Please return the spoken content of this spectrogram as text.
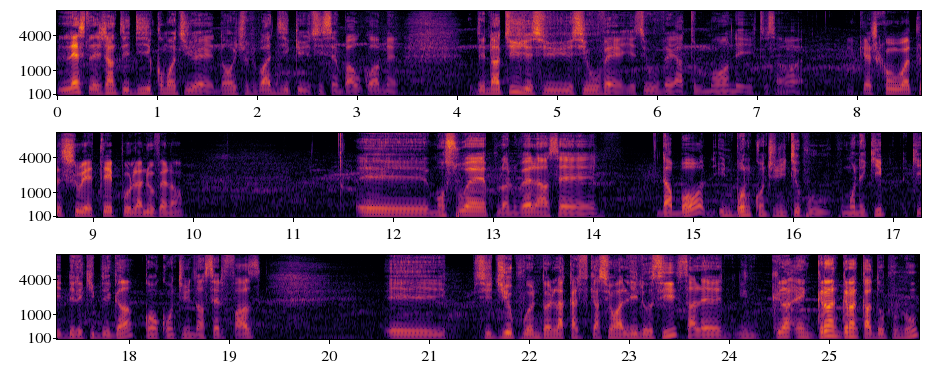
Laisse les gens te dire comment tu es. Donc, je ne peux pas dire que je suis sympa ou quoi, mais de nature, je suis, je suis ouvert. Je suis ouvert à tout le monde et tout ça, ouais. Qu'est-ce qu'on va te souhaiter pour la Nouvelle An? Et mon souhait pour la nouvelle, hein, c'est d'abord une bonne continuité pour, pour mon équipe, qui est de l'équipe des gants, qu'on continue dans cette phase. Et si Dieu pouvait nous donner la qualification à Lille aussi, ça allait être un grand, grand cadeau pour nous.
